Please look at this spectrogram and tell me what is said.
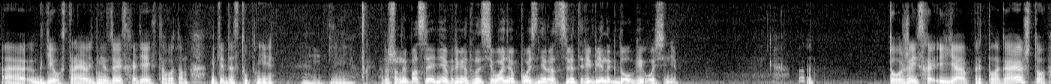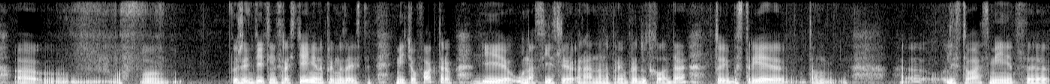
э, где устраивать гнездо, исходя из того, там, где доступнее угу. для нее. Хорошо. Ну и последняя примета на сегодня. Поздний расцвет рябины к долгой осени. Тоже я предполагаю, что жизнедеятельность растений например, зависит от метеофакторов. Mm-hmm. И у нас, если рано, например, придут холода, то и быстрее там, листва сменится.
